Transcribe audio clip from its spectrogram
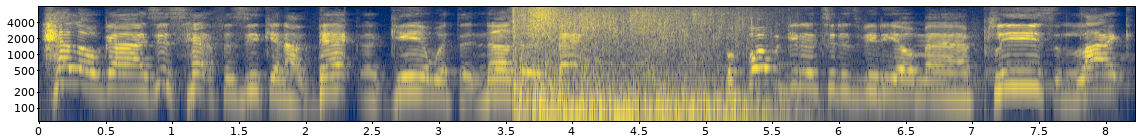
Hello guys, it's Hamp Phasique and I'm back again with another back. Before we get into this video, man, please like,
